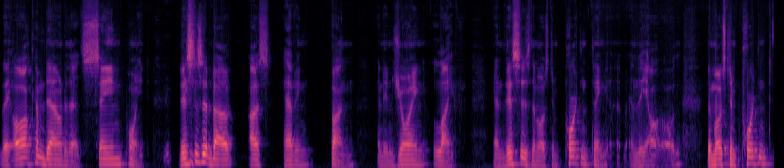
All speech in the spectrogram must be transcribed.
They all come down to that same point This is about us having fun and enjoying life. And this is the most important thing and the, the most important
